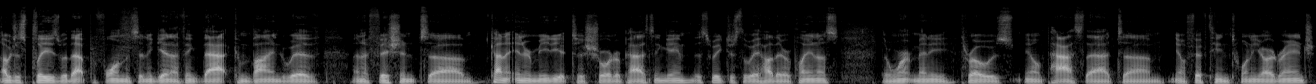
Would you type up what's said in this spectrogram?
I was just pleased with that performance, and again, I think that combined with an efficient, uh, kind of intermediate to shorter passing game this week, just the way how they were playing us. There weren't many throws, you know, past that, um, you know, 15, 20 yard range,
